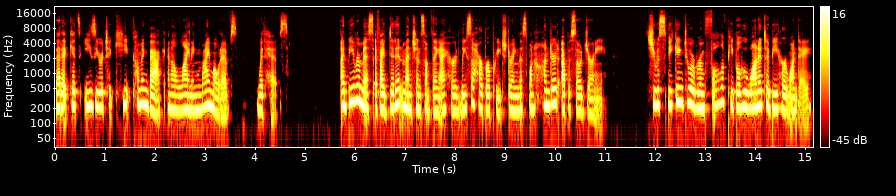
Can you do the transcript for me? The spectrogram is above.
that it gets easier to keep coming back and aligning my motives with His. I'd be remiss if I didn't mention something I heard Lisa Harper preach during this 100 episode journey. She was speaking to a room full of people who wanted to be her one day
